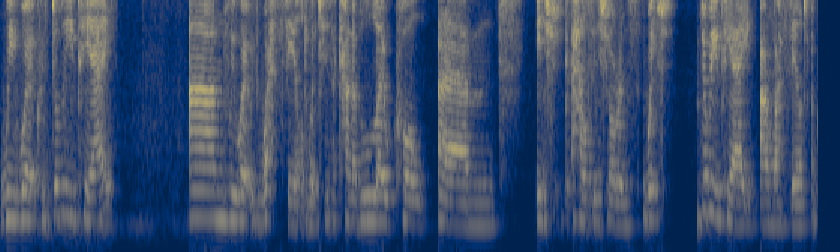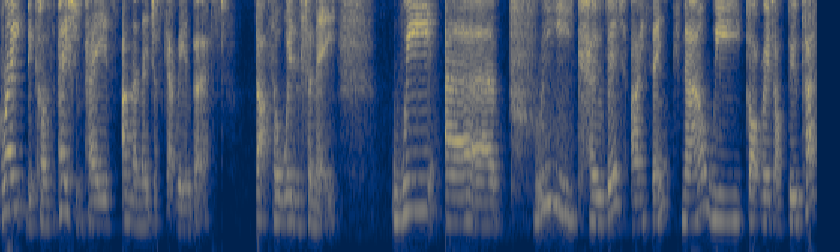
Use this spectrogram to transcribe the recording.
we work with WPA, and we work with Westfield, which is a kind of local um, ins- health insurance, which WPA and Westfield are great because the patient pays and then they just get reimbursed. That's a win for me. We, uh, pre COVID, I think now, we got rid of Bupa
